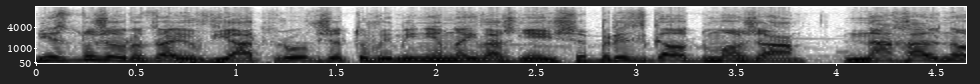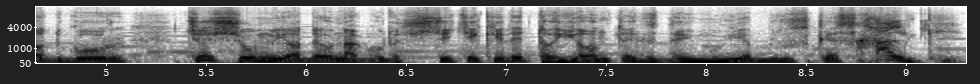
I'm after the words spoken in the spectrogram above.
Jest dużo rodzajów wiatrów, że tu wymienię najważniejsze. Bryzga od morza, nachalny od gór, czy szum jodeł na górszczycie, kiedy to jątek zdejmuje bluzkę z halki.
